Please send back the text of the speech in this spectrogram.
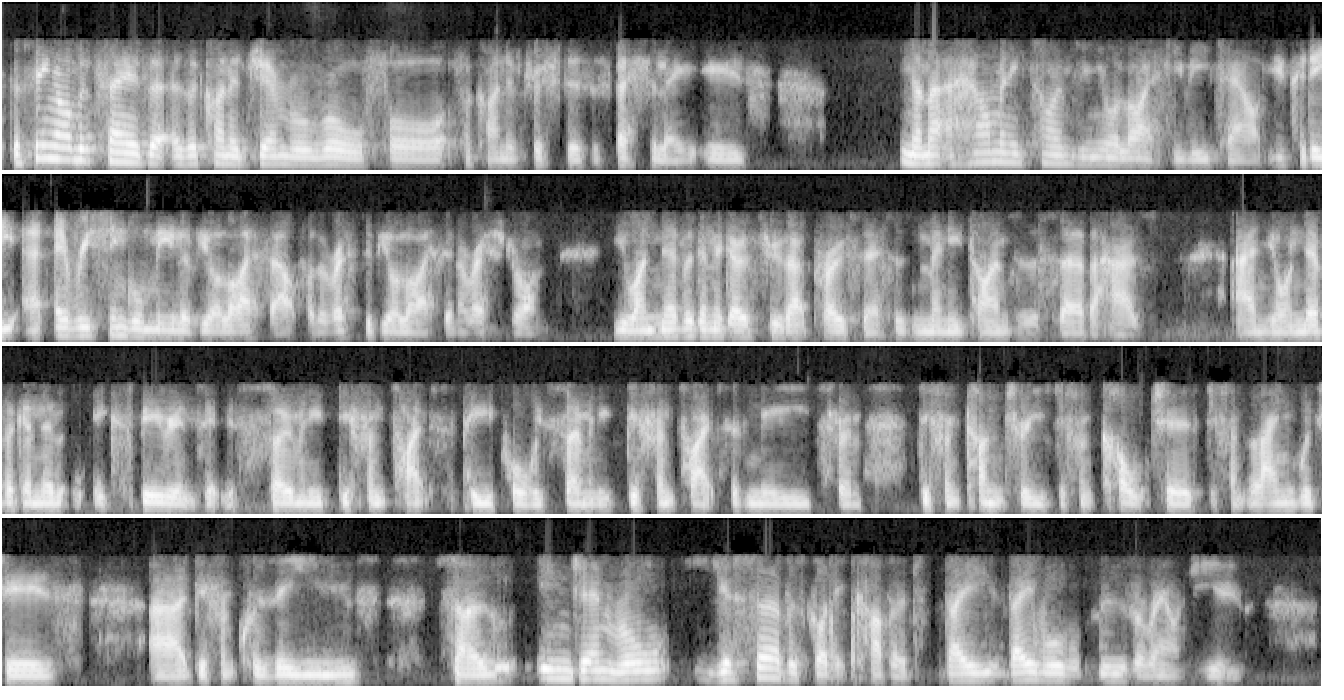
The thing I would say as a, as a kind of general rule for, for kind of drifters, especially, is no matter how many times in your life you eat out, you could eat at every single meal of your life out for the rest of your life in a restaurant. You are never going to go through that process as many times as a server has. And you're never going to experience it with so many different types of people, with so many different types of needs from different countries, different cultures, different languages, uh, different cuisines. So in general, your server's got it covered. They they will move around you.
